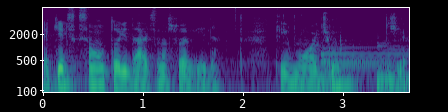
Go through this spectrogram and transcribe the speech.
e aqueles que são autoridades na sua vida. Tenha um ótimo dia.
